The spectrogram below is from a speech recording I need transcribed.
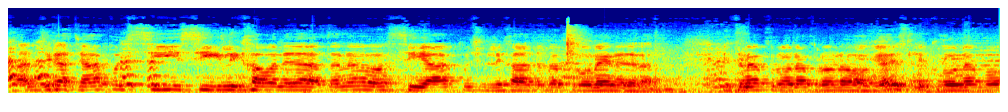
हर जगह जहाँ कुछ सी सी लिखा हुआ नज़र आता है ना और सी आर कुछ लिखा आता है तो कोरोना ही नज़र आता है इतना कोरोना कोरोना हो गया इसलिए कोरोना को।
